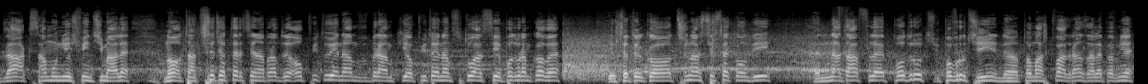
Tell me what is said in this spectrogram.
dla Aksamunii Oświęcim, ale no, ta trzecia tercja naprawdę obfituje nam w bramki, obfituje nam w sytuacje podbramkowe. Jeszcze tylko 13 sekund i na tafle podruci, powróci no, Tomasz Kwadrans, ale pewnie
